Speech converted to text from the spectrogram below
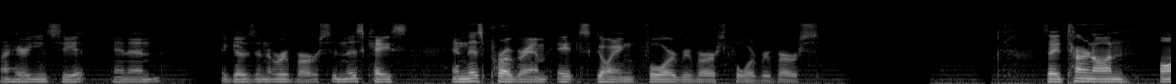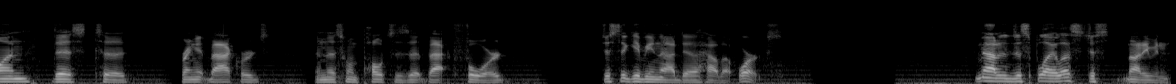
right here you can see it. And then it goes into reverse. In this case in this program it's going forward reverse forward reverse. So they turn on on this to bring it backwards and this one pulses it back forward. Just to give you an idea how that works. Now the display let's just not even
